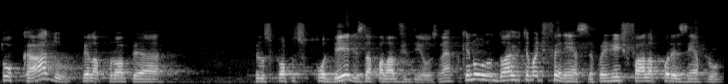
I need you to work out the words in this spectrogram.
tocado pela própria, pelos próprios poderes da palavra de Deus, né? Porque no Doive tem uma diferença. Quando a gente fala, por exemplo,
